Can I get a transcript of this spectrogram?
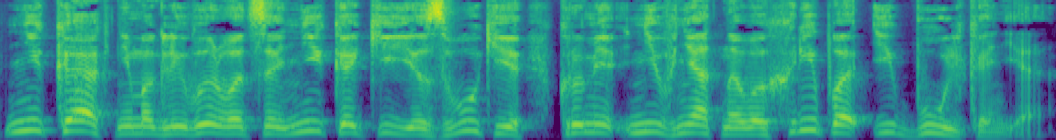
никак не могли вырваться никакие звуки, кроме невнятного хрипа и бульканья.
